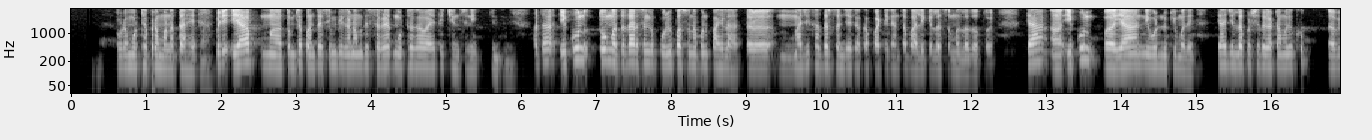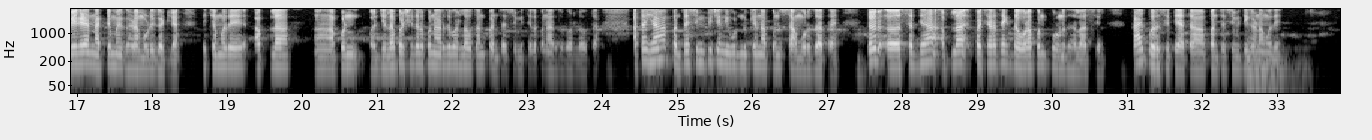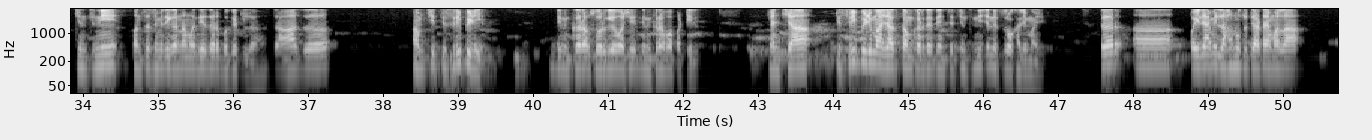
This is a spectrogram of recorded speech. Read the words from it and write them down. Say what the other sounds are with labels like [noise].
एवढ्या मोठ्या प्रमाणात आहे. हं. म्हणजे या म, तुमच्या पंचायत समिती गणामध्ये सगळ्यात मोठं गाव आहे ते चिंचणी. चिंचणी. आता एकूण तो मतदारसंघ पूर्वीपासून आपण पाहिला तर अं, माजी खासदार संजय काका पाटील यांचा बालेकिल्ला समजला जातोय. त्या अं, एकूण अं, या निवडणुकीमध्ये त्या जिल्हा परिषद गटामध्ये खूप अं, वेगळ्या नाट्यमय घडामोडी घडल्या. त्याच्यामध्ये आपला अं, आपण जिल्हा परिषदेला पण अर्ज भरला होता आणि पंचायत समितीला पण अर्ज भरला होता. आता ह्या पंचायत समितीच्या निवडणुकीना आपण सामोरं जात आहे. तर अं, सध्या आपला प्रचाराचा एक दौरा पण पूर्ण झाला असेल. काय परिस्थिती आहे आता पंचायत समिती गणामध्ये? चिंचणी पंचायत समिती गणामध्ये जर बघितलं तर आज आमची तिसरी पिढी दिनकर स्वर्गीय वशी दिनकराबा पाटील यांच्या तिसरी पिढी माझी आज काम करते त्यांच्या चिंचणीच्या नेतृत्वाखाली माझी. तर पहिले आम्ही लहान होतो त्या टायमाला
